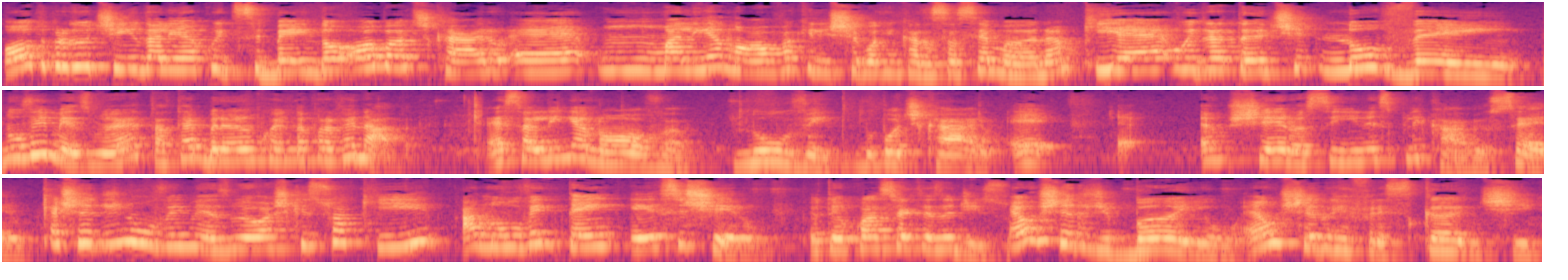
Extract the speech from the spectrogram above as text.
Outro produtinho da linha Cuide-se Bem do O Boticário é uma linha nova que ele chegou aqui em casa essa semana, que é o hidratante Nuvem. Nuvem mesmo, né? Tá até branco, ainda pra ver nada. Essa linha nova, Nuvem, do Boticário, é é um cheiro assim inexplicável, sério. É cheiro de nuvem mesmo. Eu acho que isso aqui, a nuvem tem esse cheiro. Eu tenho quase certeza disso. É um cheiro de banho, é um cheiro refrescante,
